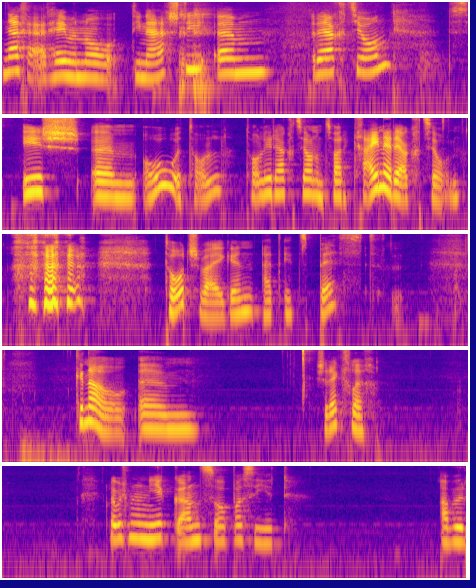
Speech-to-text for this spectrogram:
nachher haben wir noch die nächste ähm, Reaktion. Das ist ähm, oh, toll, tolle Reaktion. Und zwar keine Reaktion. Totschweigen at its best. Genau. Ähm, schrecklich. Ich glaube, es ist mir noch nie ganz so passiert. Aber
